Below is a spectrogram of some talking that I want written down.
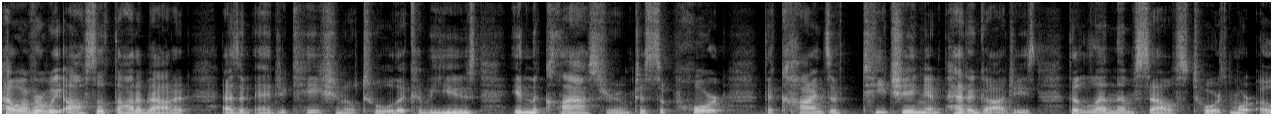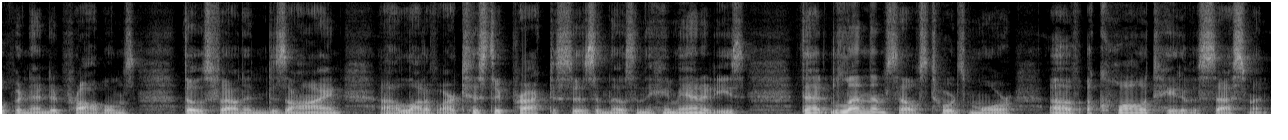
However, we also thought about it as an educational tool that could be used in the classroom to support the kinds of teaching and pedagogies that lend themselves towards more open-ended problems, those found in design, a lot of artistic practices, and those in the humanities, that lend themselves towards more of a qualitative assessment.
